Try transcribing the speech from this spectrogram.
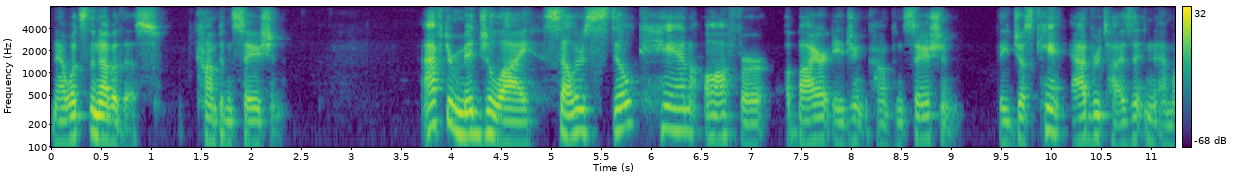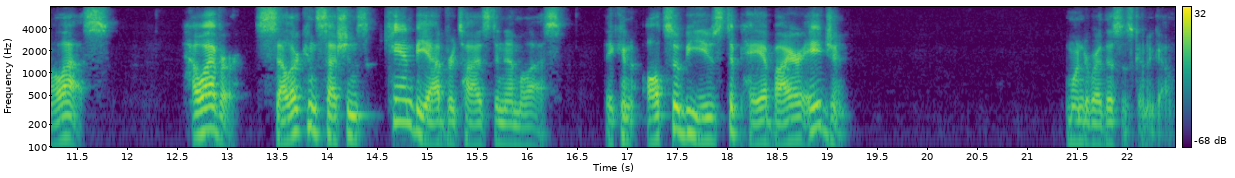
Now, what's the nub of this? Compensation. After mid July, sellers still can offer a buyer agent compensation. They just can't advertise it in MLS. However, seller concessions can be advertised in MLS. They can also be used to pay a buyer agent. Wonder where this is going to go.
